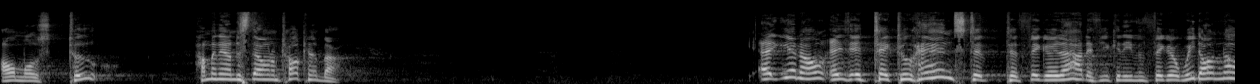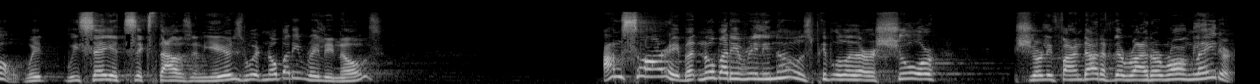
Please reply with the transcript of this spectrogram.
almost two. How many understand what I'm talking about? Uh, you know, it, it take two hands to, to figure it out. If you can even figure, we don't know. We we say it's six thousand years. Where nobody really knows. I'm sorry, but nobody really knows. People that are sure surely find out if they're right or wrong later,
